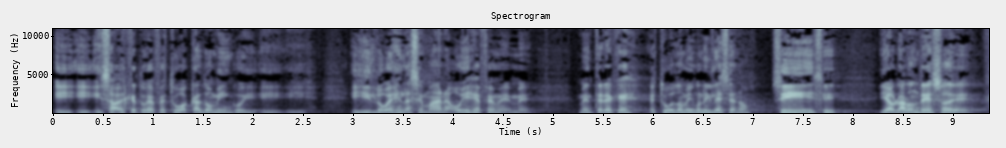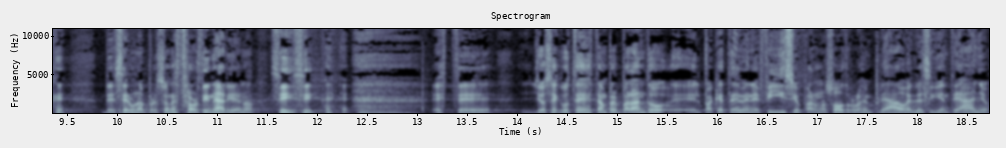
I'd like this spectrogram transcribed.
y sabes que tu jefe estuvo acá el domingo y, y- lo ves en la semana. Oye, jefe, me, me- me enteré que estuvo el domingo en la iglesia, ¿no? Sí, sí. Y hablaron de eso de, de ser una persona extraordinaria, ¿no? Sí, sí. Este, yo sé que ustedes están preparando el paquete de beneficios para nosotros, los empleados, el del siguiente año.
